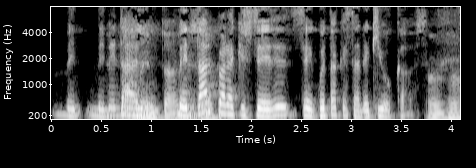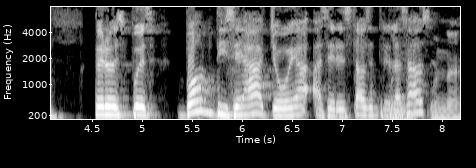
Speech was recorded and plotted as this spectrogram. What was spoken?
men- mental, Mental, mental sí. para que ustedes se den cuenta que están equivocados. Pero después Bohm dice, ah, yo voy a hacer estados entrelazados. Una, una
